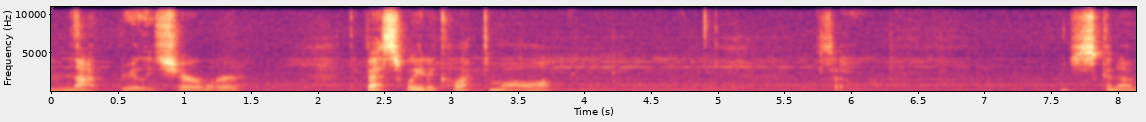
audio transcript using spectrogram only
I'm not really sure where the best way to collect them all up. So, I'm just gonna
